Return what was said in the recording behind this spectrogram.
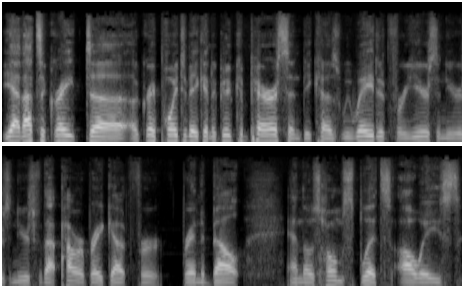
Yeah, that's a great uh, a great point to make and a good comparison because we waited for years and years and years for that power breakout for Brandon Belt, and those home splits always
